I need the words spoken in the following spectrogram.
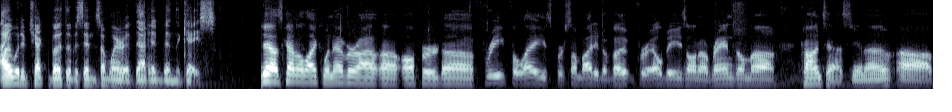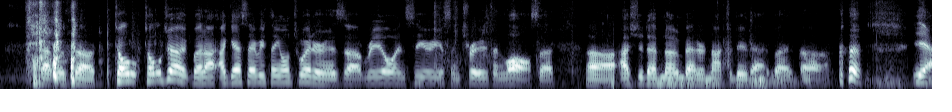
I would have checked both of us in somewhere if that had been the case. Yeah, it's kind of like whenever I uh, offered uh, free fillets for somebody to vote for LBs on a random uh, contest. You know, uh, that was a total total joke, but I, I, guess everything on Twitter is uh, real and serious and truth and law. So uh, I should have known better not to do that. But uh, yeah,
